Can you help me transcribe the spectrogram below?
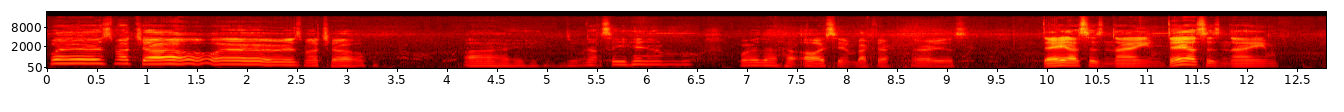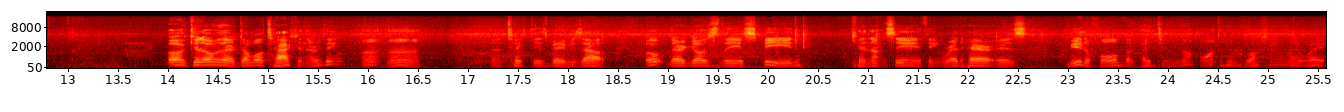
Where's my child? Where is my child? I do not see him. Where the hell? Oh, I see him back there. There he is. That's his name. That's his name. Oh, get over there. Double attack and everything? Uh-uh. Gonna take these babies out. Oh, there goes the speed. Cannot see anything. Red hair is beautiful, but I do not want him blocking my way.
